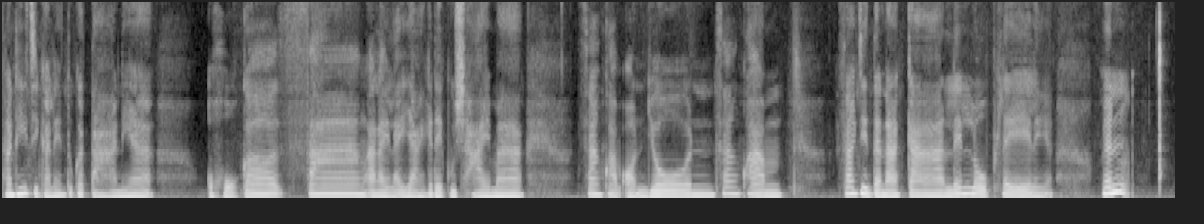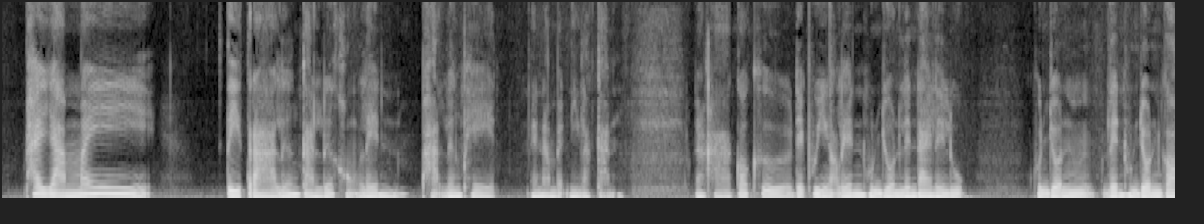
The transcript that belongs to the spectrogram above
ทั้งที่จริงการเล่นตุ๊กตาเนี่ยโอ้โห ก็สร้างอะไรหลายอย่างให้กับเด็กผู้ชายมาก สร้างความอ่อนโยน สร้างความ สร้างจินตนาการเล่นโลเพลย์อะไรอย่างเงี้ยเพราะฉะนั้นพยายามไม่ตีตราเรื่องการเลือกของเล่นผ่านเรื่องเพศ แนะนำแบบนี้ละกันนะคะ ก็คือเด็กผู้หญิงอยากเล่นหุ่นยนต์เล่นได้เลยลูกหุ่นยนต์เล่นหุ่นยนต์ก็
